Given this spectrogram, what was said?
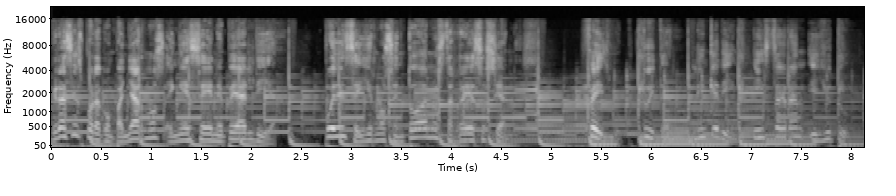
Gracias por acompañarnos en SNP al Día. Pueden seguirnos en todas nuestras redes sociales. Facebook, Twitter, LinkedIn, Instagram y YouTube.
